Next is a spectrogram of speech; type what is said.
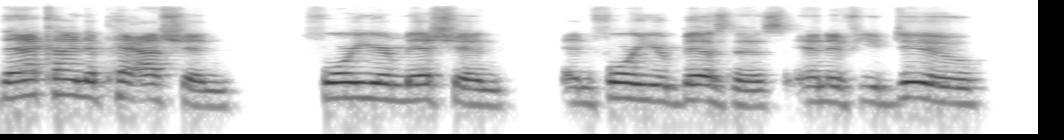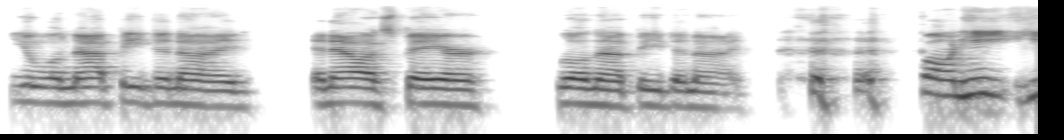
that kind of passion for your mission and for your business. And if you do, you will not be denied. And Alex Bayer will not be denied. well, and he he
